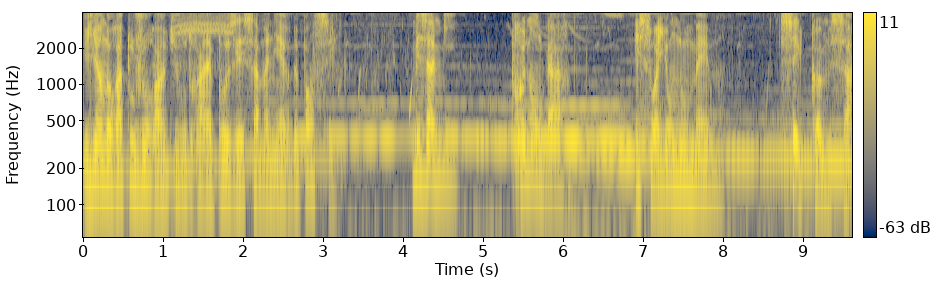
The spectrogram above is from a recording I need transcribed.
Il y en aura toujours un qui voudra imposer sa manière de penser. Mes amis, prenons garde et soyons nous-mêmes. C'est comme ça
